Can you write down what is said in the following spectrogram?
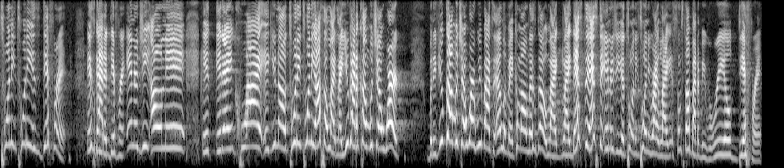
2020 is different. It's got a different energy on it. It, it ain't quite, it, you know, 2020 also like, now you got to come with your work. But if you come with your work, we about to elevate. Come on, let's go. Like, like that's the that's the energy of 2020, right? Like some stuff about to be real different.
